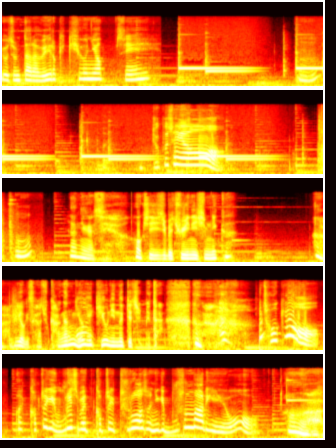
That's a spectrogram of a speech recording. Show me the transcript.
요즘 따라 왜 이렇게 기운이 없지? 응? 누구세요? 응? 안녕하세요. 혹시 이 집의 주인이십니까? 아, 여기서 아주 강한 명의 기운이 느껴집니다. 저기요. 아, 갑자기 우리 집에 갑자기 들어와선 이게 무슨 말이에요? 아,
